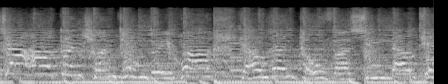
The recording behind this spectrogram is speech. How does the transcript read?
家跟传统对话，挑染头发新到天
